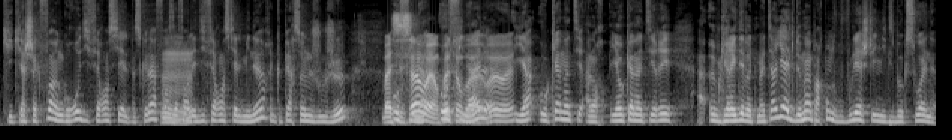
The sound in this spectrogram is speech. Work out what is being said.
qui, qui, à chaque fois un gros différentiel. Parce que là, à force de faire des différentiels mineurs et que personne joue le jeu, bah, c'est ça, ouais. En au final, il n'y a aucun intérêt. Alors, il y a aucun intérêt à upgrader votre matériel. Demain, par contre, vous voulez acheter une Xbox One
